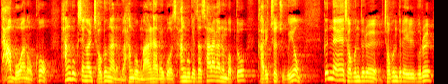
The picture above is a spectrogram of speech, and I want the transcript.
다 모아놓고 한국 생활 적응하는 거, 한국 말하고 한국에서 살아가는 법도 가르쳐 주고요. 끝내 저분들을 저분들의 일부를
